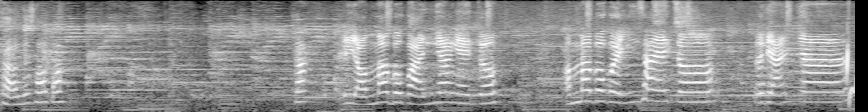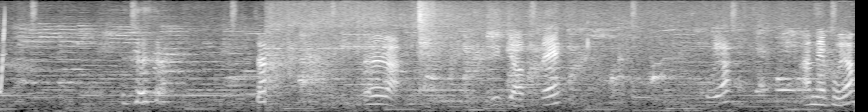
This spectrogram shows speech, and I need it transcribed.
가운데 서봐. 자, 우리 엄마 보고 안녕해줘. 엄마 보고 인사해줘. 우리 안녕. 자, 으라. 여기 어때? 보여? 안에 보여?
